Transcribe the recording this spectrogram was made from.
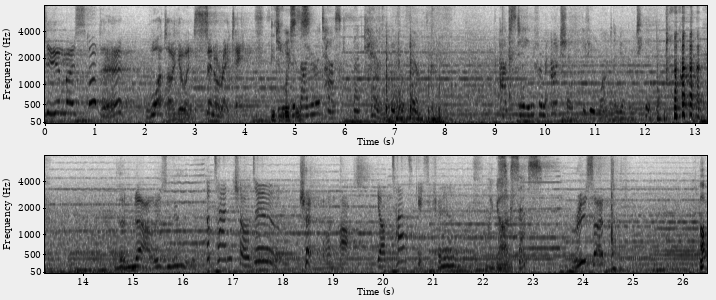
tea in my study. What are you incinerating? These You voices. desire a task that can be fulfilled. Abstain from action if you want a new routine. The now is new. Potential do. Check on us. Your task is true. Oh my god. Success? Reset. Oh!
